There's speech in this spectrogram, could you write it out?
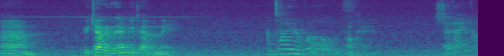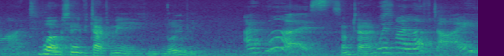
Um, you're talking to them. You're talking to me. i'm talking to both Okay. should i not Well, I'm saying if you talk to me, you can look at me i was sometimes. with my left eye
